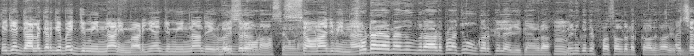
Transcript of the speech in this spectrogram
ਤੇ ਜੇ ਗੱਲ ਕਰਗੇ ਬਾਈ ਜ਼ਮੀਨਾਂ ਨਹੀਂ ਮਾੜੀਆਂ ਜ਼ਮੀਨਾਂ ਦੇਖ ਲਓ ਇੱਧਰ ਸਿਆਉਣਾ ਸਿਆਉਣਾ। ਸਿਆਉਣਾ ਜ਼ਮੀਨਾਂ। ਛੋਟਾ ਯਾਰ ਮੈਂ ਤੂੰ ਵਿਰਾਟ ਭਲਾ ਝੂਮ ਕਰਕੇ ਲੈ ਜੇ ਕੈਮਰਾ। ਮੈਨੂੰ ਕਿਤੇ ਫਸਲ ਦਾ ਡੱਕਾ ਦਿਖਾ ਦਿਓ ਅੱਛਾ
